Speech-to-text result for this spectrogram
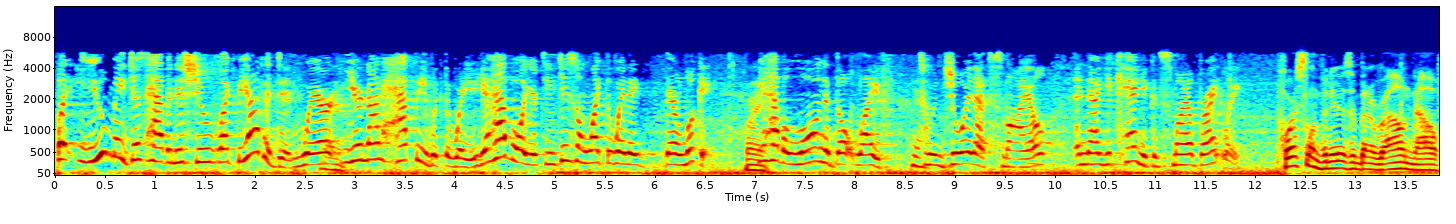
But you may just have an issue like Beata did, where Right. you're not happy with the way you, you have all your teeth, you just don't like the way they, they're looking. Right. You have a long adult life Yeah. to enjoy that smile, and now you can, you can smile brightly. Porcelain veneers have been around now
